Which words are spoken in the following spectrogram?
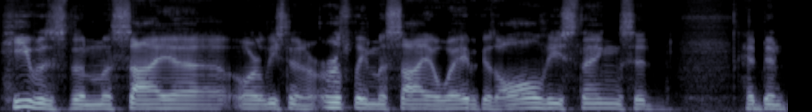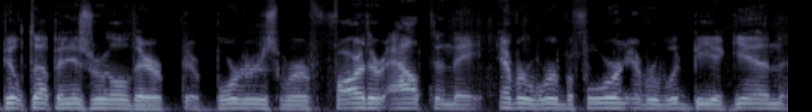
he was the Messiah, or at least in an earthly Messiah way, because all these things had had been built up in Israel. Their their borders were farther out than they ever were before and ever would be again.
